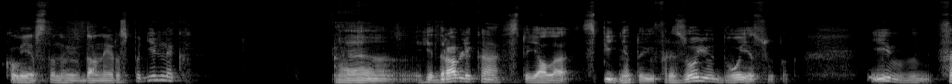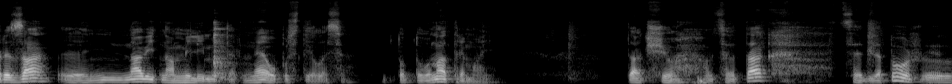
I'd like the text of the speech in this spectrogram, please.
коли я встановив даний розподільник, е, гідравліка стояла з піднятою фрезою двоє суток. І фреза е, навіть на міліметр не опустилася. Тобто вона тримає. Так що, оце так. Це для того, е,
